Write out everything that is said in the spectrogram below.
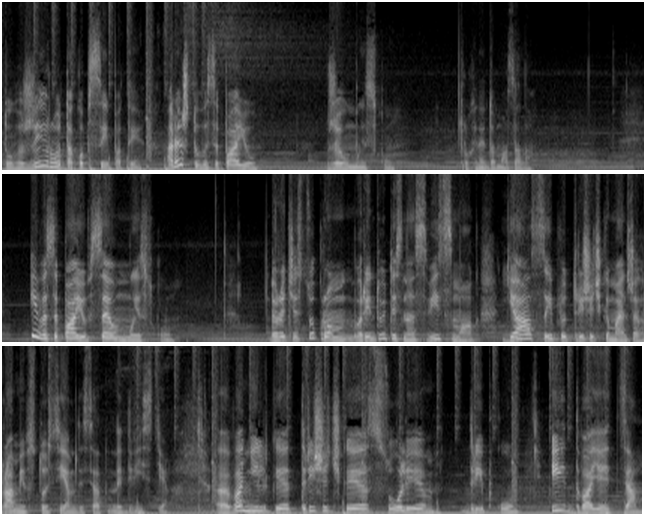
того жиру, так обсипати, а решту висипаю вже у миску. Трохи не домазала. І висипаю все в миску. До речі, з цукром орієнтуйтесь на свій смак. Я сиплю трішечки менше, грамів 170, не 200. Е, Ванільки, трішечки солі, дрібку і 2 яйця.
